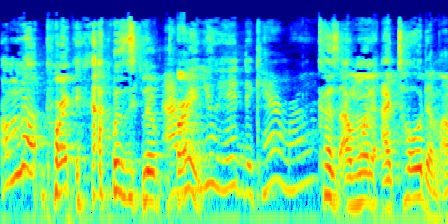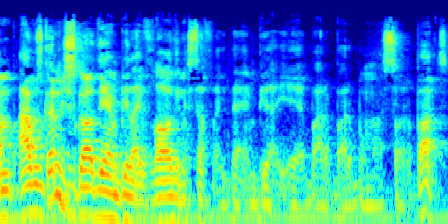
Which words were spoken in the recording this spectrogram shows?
I'm not pranking. I was in a I prank. mean you hid the camera. Cause I wanted, I told him I'm, I was gonna just go out there and be like vlogging and stuff like that, and be like, yeah, bada bada boom, I saw the box.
